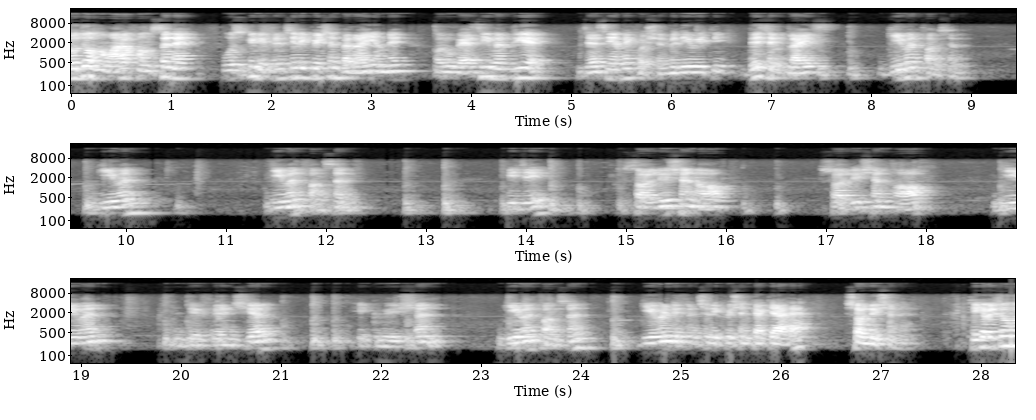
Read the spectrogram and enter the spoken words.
तो जो हमारा फ़ंक्शन है, उसकी डिफरेंशियल इक्वेशन बनाई हमने, और वो वैसी बन रही है जैसे हमें क्वेश्चन में दी हुई थी। This implies given function given given function is a solution of solution of given differential equation given function given differential equation का क्या है? सॉल्यूशन है। ठीक है बच्चों,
